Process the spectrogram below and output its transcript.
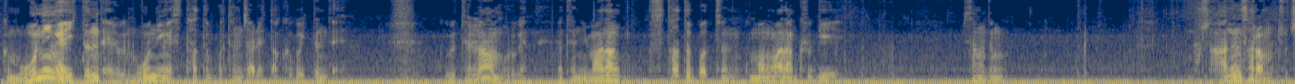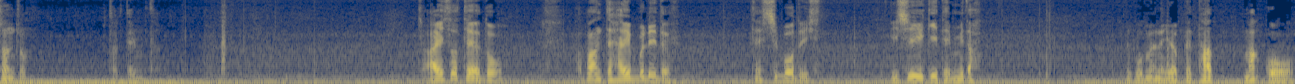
그 모닝에 있던데 여기 모닝에 스타트 버튼 자리에 딱 그거 있던데. 그거 될라나 모르겠네. 여튼 이만한 스타트 버튼 구멍만한 크기 비상등. 혹시 아는 사람 추천 좀 부탁드립니다. 자, 아이소트에도 아반떼 하이브리드 대시보드 이- 이식이 됩니다 보면은 옆에 다 맞고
